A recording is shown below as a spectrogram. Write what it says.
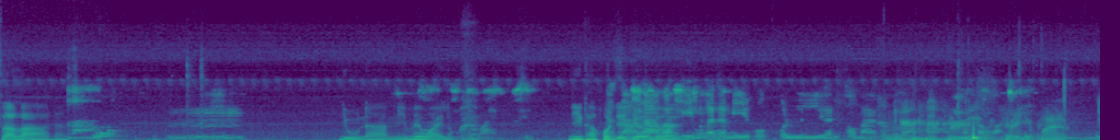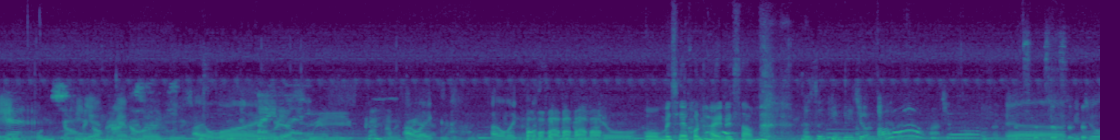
ศาลานะอยู่นานนี่ไม่ไหวหรอกยิ่งถ้าคนเยอะๆด้วยบางทีมันก็จะมีพวกคนเรือนๆเข้ามาก็มีใหญ่มาก คนเก่าไม่ต้องหาเก่า I like คุยบางครั้ง I like I like บ้าบ้าบ้าบ้าบ้า video โอ้ไม่ใช่คนไทยด้วยซ้ Masuki video. Oh, video.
